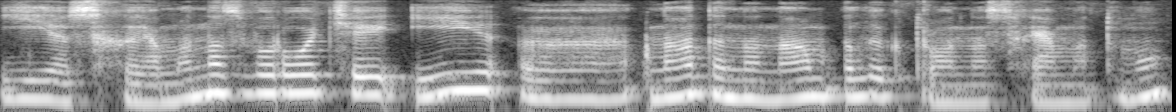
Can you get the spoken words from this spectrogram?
є схема на звороті і е, надана нам електронна схема, тому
